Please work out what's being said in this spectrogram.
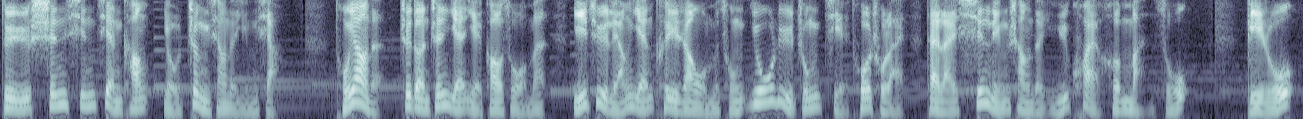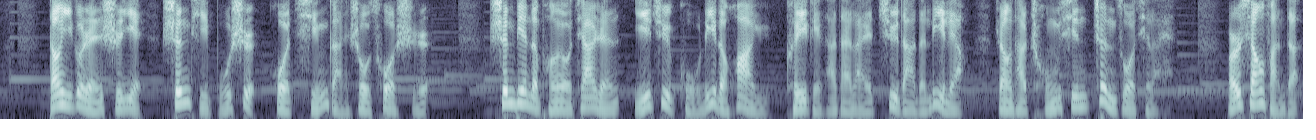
对于身心健康有正向的影响。同样的，这段箴言也告诉我们，一句良言可以让我们从忧虑中解脱出来，带来心灵上的愉快和满足。比如，当一个人失业、身体不适或情感受挫时，身边的朋友、家人一句鼓励的话语，可以给他带来巨大的力量，让他重新振作起来。而相反的，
